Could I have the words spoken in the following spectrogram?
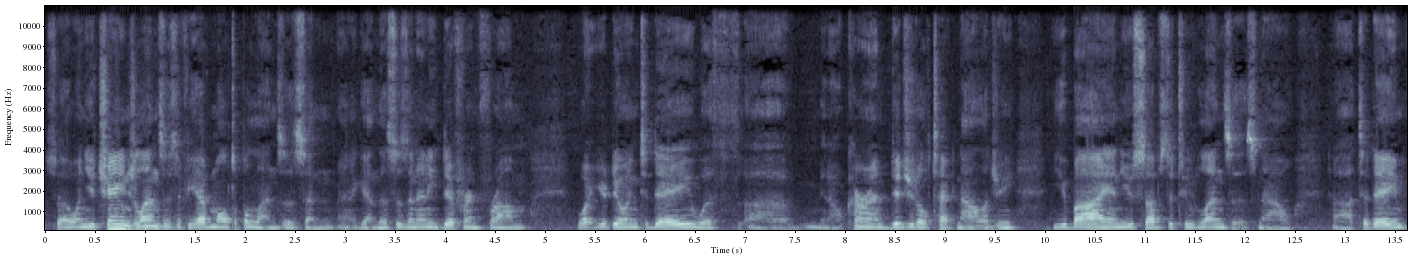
So when you change lenses, if you have multiple lenses, and, and again, this isn't any different from what you're doing today with uh, you know current digital technology, you buy and you substitute lenses. Now, uh, today,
